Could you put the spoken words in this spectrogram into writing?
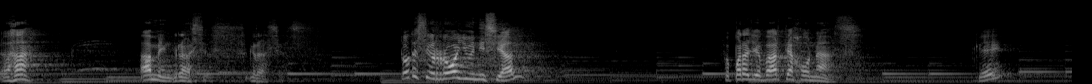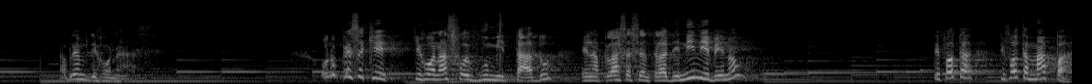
Ajá. Amém. Gracias. Gracias. Todo esse rollo inicial foi para llevarte a Jonás. ¿Ok? Hablemos de Jonás. Uno pensa que, que Jonás foi vomitado na praça central de Nínive, não? Te falta, te falta mapa.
